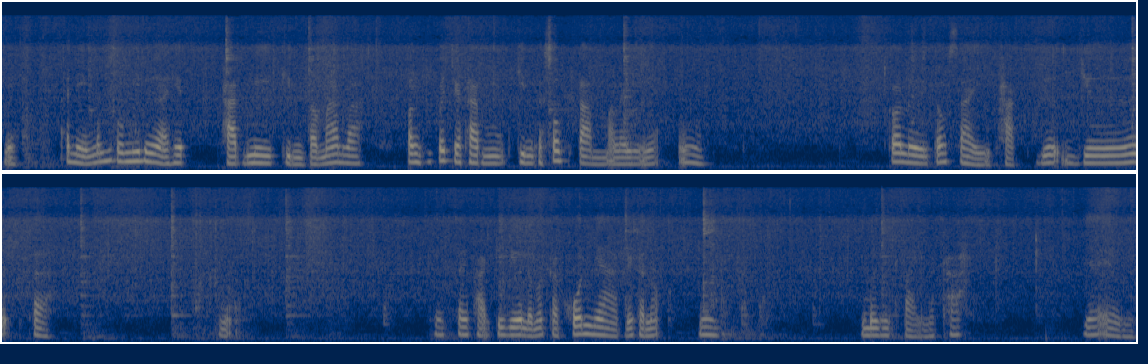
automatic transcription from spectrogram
เนี่ยอันนี้มันบ่มีเนื้อเฮ็ดผัดมีกลิ่นประมาณว่า บางทีก็จะทำกินกับส้มตำอะไรอย่างเงี้ย อืม ก็เลยต้องใส่ผักเยอะๆค่ะใส่ผักเยอะๆแล้วมันก็ข้นยากเลยค่ะเนาะเบิ่งไปนะคะย่าแอลนี่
